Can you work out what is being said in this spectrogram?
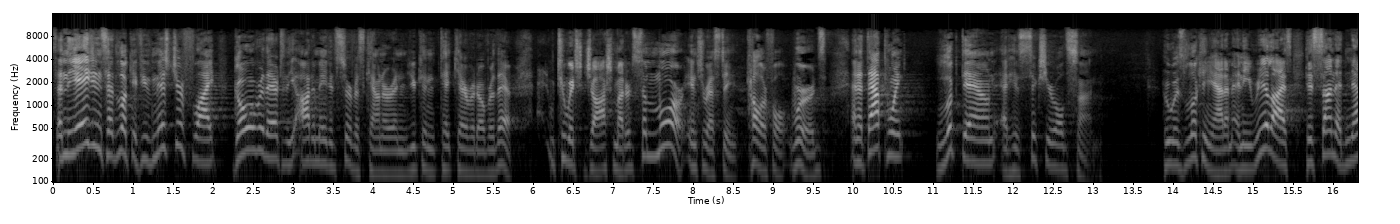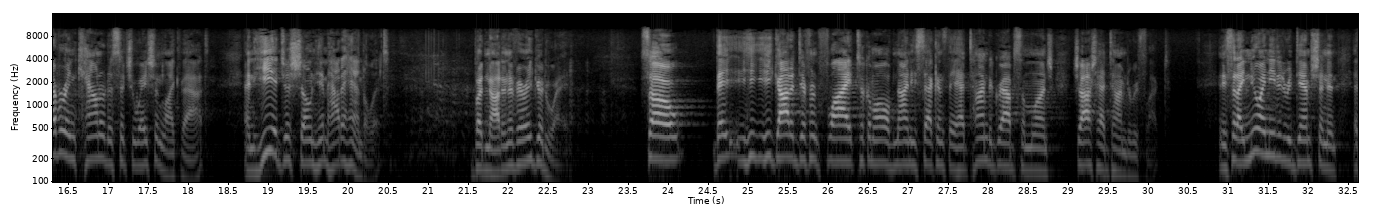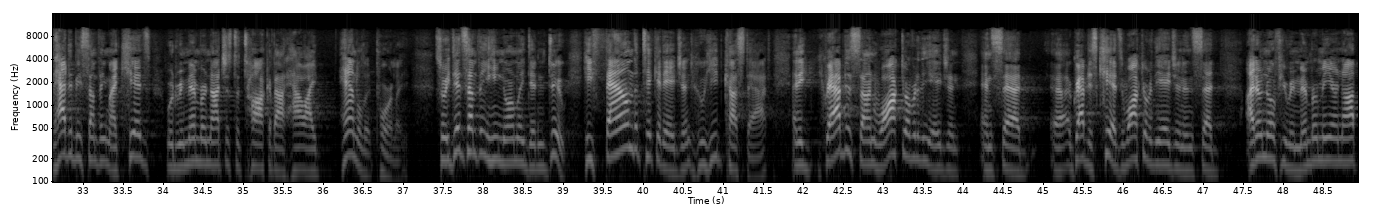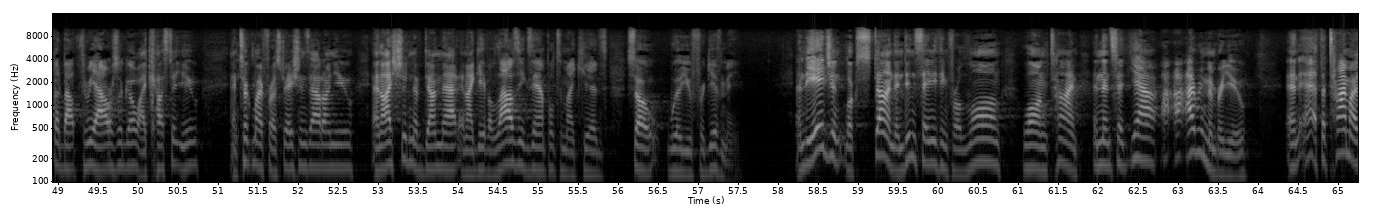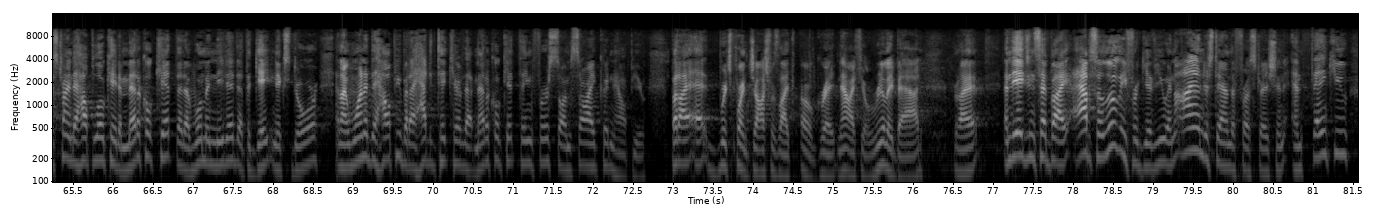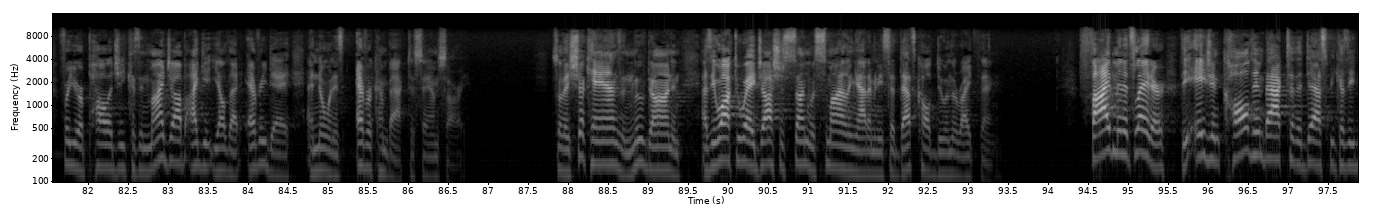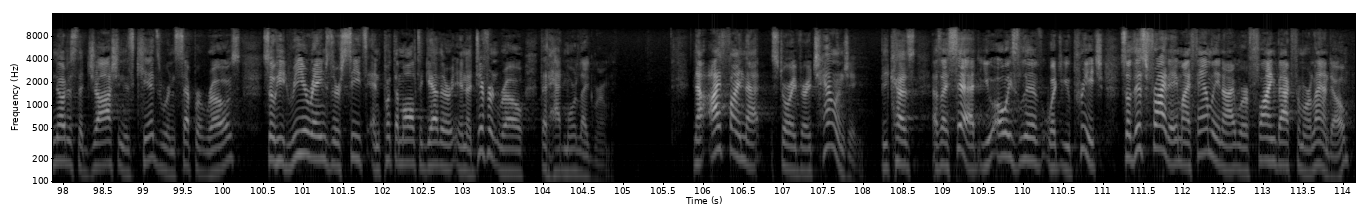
And the agent said, Look, if you've missed your flight, go over there to the automated service counter and you can take care of it over there. To which Josh muttered some more interesting, colorful words. And at that point, looked down at his six year old son, who was looking at him, and he realized his son had never encountered a situation like that, and he had just shown him how to handle it, but not in a very good way. So they, he, he got a different flight, took them all of 90 seconds. They had time to grab some lunch. Josh had time to reflect. And he said, I knew I needed redemption, and it had to be something my kids would remember, not just to talk about how I handled it poorly. So he did something he normally didn't do. He found the ticket agent who he'd cussed at, and he grabbed his son, walked over to the agent, and said, uh, grabbed his kids, walked over to the agent, and said, I don't know if you remember me or not, but about three hours ago I cussed at you and took my frustrations out on you, and I shouldn't have done that, and I gave a lousy example to my kids, so will you forgive me? And the agent looked stunned and didn't say anything for a long, long time, and then said, Yeah, I, I remember you. And at the time, I was trying to help locate a medical kit that a woman needed at the gate next door. And I wanted to help you, but I had to take care of that medical kit thing first, so I'm sorry I couldn't help you. But I, at which point, Josh was like, oh, great, now I feel really bad, right? And the agent said, But I absolutely forgive you, and I understand the frustration, and thank you for your apology, because in my job, I get yelled at every day, and no one has ever come back to say I'm sorry. So they shook hands and moved on, and as he walked away, Josh's son was smiling at him, and he said, That's called doing the right thing. Five minutes later, the agent called him back to the desk because he'd noticed that Josh and his kids were in separate rows. So he'd rearranged their seats and put them all together in a different row that had more legroom. Now, I find that story very challenging because, as I said, you always live what you preach. So this Friday, my family and I were flying back from Orlando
